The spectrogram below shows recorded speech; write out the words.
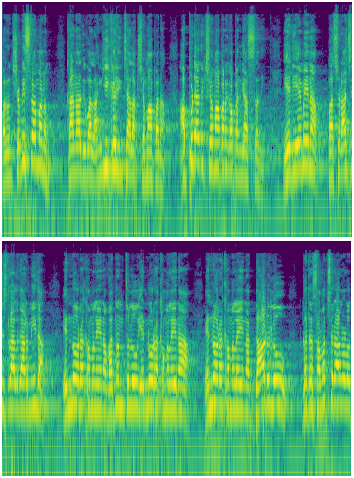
వాళ్ళని క్షమిస్తాం మనం. కానీ అది వాళ్ళు అంగీకరించాలి ఆ క్షమాపణ? అప్పుడే అది క్షమాపణగా పనిచేస్తుంది. ఏది ఏమైనా పసు రాశిస్లాల్ గారి మీద ఎన్నో రకములైన వదంతులు ఎన్నో రకములైన ఎన్నో రకములైన దాడులు గత సంవత్సరాలలో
